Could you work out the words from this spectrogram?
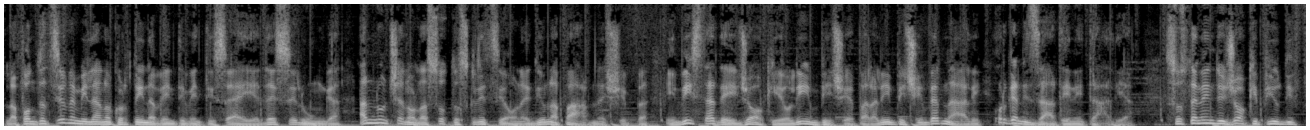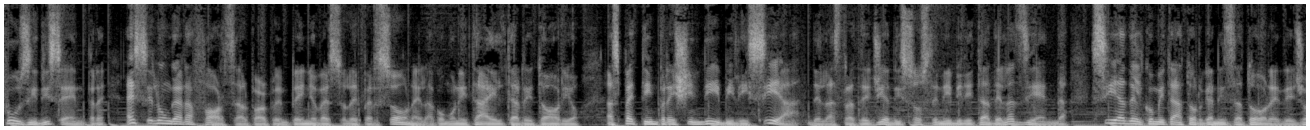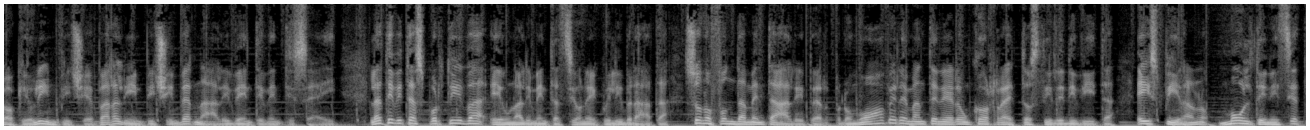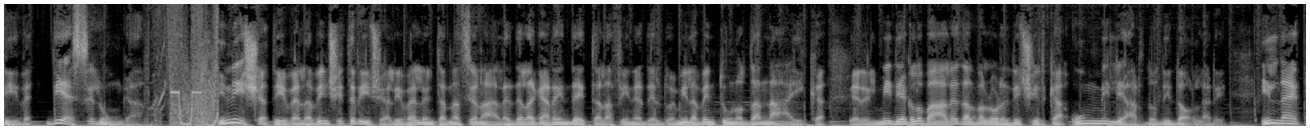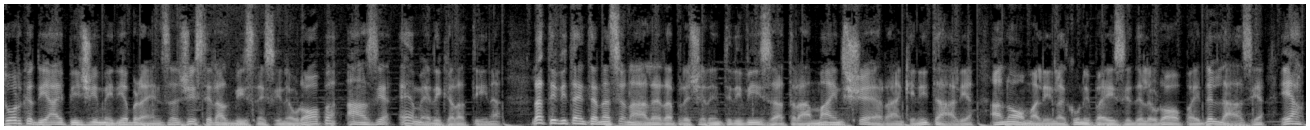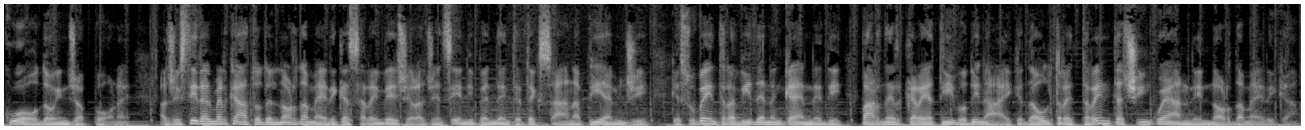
La Fondazione Milano Cortina 2026 ed Esselunga annunciano la sottoscrizione di una partnership in vista dei Giochi olimpici e paralimpici invernali organizzati in Italia. Sostenendo i giochi più diffusi di sempre, Esselunga rafforza il proprio impegno verso le persone, la comunità e il territorio, aspetti imprescindibili sia della strategia di sostenibilità dell'azienda, sia del comitato organizzatore dei Giochi olimpici e paralimpici invernali 2026. L'attività sportiva e un'alimentazione equilibrata sono fondamentali per promuovere e mantenere un corretto stile di vita e ispirano molte iniziative di Esselunga. Initiative è la vincitrice a livello internazionale della gara indetta alla fine del 2021 da Nike per il media globale dal valore di circa un miliardo di dollari. Il network di IPG Media Brands gestirà il business in Europa, Asia e America Latina. L'attività internazionale era precedente divisa tra Mindshare anche in Italia, Anomaly in alcuni paesi dell'Europa e dell'Asia e Acuodo in Giappone. A gestire il mercato del Nord America sarà invece l'agenzia indipendente texana PMG PMG, che subentra Viden Kennedy, partner creativo di Nike da oltre 35 anni in Nord America.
